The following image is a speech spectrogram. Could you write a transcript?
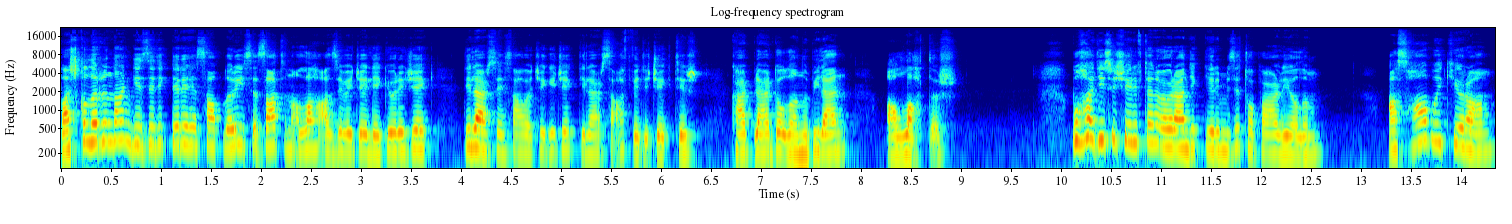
Başkalarından gizledikleri hesapları ise zaten Allah Azze ve Celle görecek, dilerse hesaba çekecek, dilerse affedecektir. Kalplerde olanı bilen Allah'tır. Bu hadisi şeriften öğrendiklerimizi toparlayalım. Ashab-ı kiram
